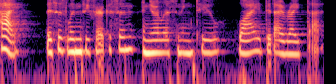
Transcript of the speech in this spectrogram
Hi, this is Lindsey Ferguson, and you're listening to Why Did I Write That?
